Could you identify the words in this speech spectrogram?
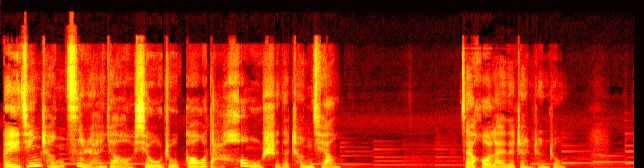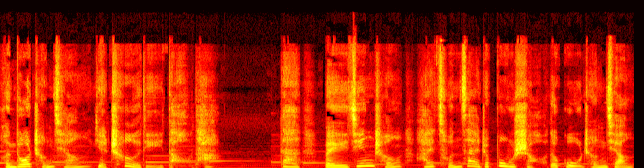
北京城自然要修筑高大厚实的城墙。在后来的战争中，很多城墙也彻底倒塌。但北京城还存在着不少的古城墙，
